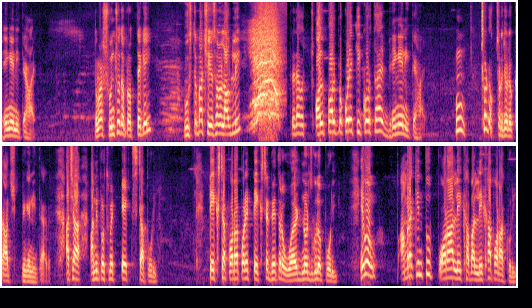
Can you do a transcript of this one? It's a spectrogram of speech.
ভেঙে নিতে হয়। তোমরা শুনছো তো প্রত্যেকেই? বুঝতে পারছ? শোনো লাউডলি তো দেখো অল্প অল্প করে কি করতে হয়? ভেঙে নিতে হয়। হুম? ছোট ছোট ছোট কাজ ভেঙে নিতে হবে। আচ্ছা আমি প্রথমে টেক্সটটা পড়ি। টেক্সটটা পড়ার পরে টেক্সটের ভেতরে ওয়ার্ড নোটসগুলো পড়ি এবং আমরা কিন্তু পড়া লেখা বা লেখাপড়া করি।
